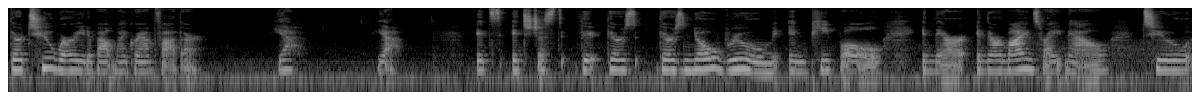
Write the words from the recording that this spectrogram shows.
They're too worried about my grandfather. Yeah, yeah. it's it's just there's there's no room in people in their in their minds right now to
